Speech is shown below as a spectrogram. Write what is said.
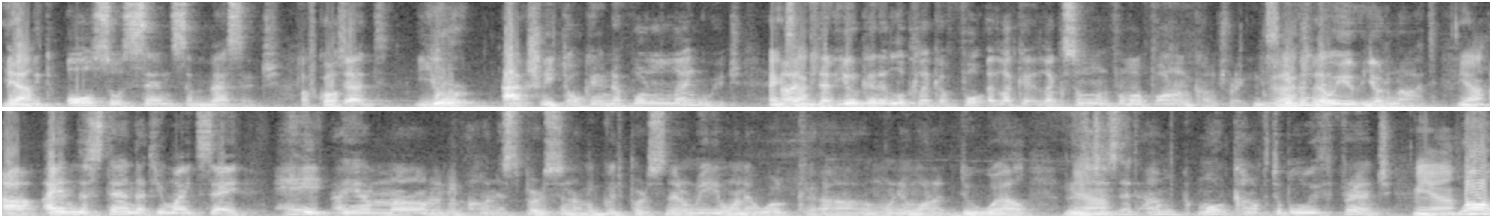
Yeah. And it also sends a message. Of course. That you're actually talking in a foreign language and Exactly. uh, you're going to look like a fo- like a, like someone from a foreign country, Exactly. even though you, you're not. Yeah. Uh, I understand that you might say, "Hey, I am um, an honest person. I'm a good person. I really want to work. Uh, I really want to do well. But Yeah. It's just that I'm more comfortable with French." Yeah. Well,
